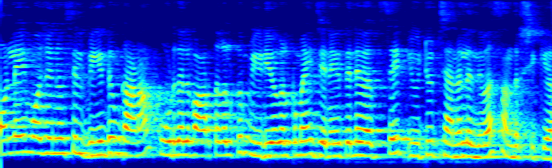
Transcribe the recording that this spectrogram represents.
ഓൺലൈൻ മോജോ ന്യൂസിൽ വീണ്ടും കാണാം. കൂടുതൽ വാർത്തകൾക്കും വീഡിയോകൾക്കുമായി ജനയുഗത്തിന്റെ വെബ്സൈറ്റ് യൂട്യൂബ് ചാനൽ എന്നിവ സന്ദർശിക്കുക.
